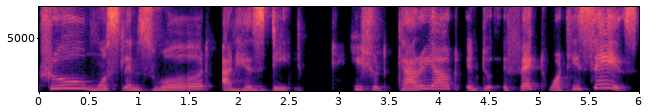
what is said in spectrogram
true Muslim's word and his deed. He should carry out into effect what he says.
